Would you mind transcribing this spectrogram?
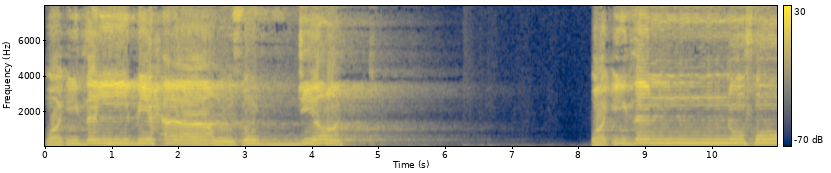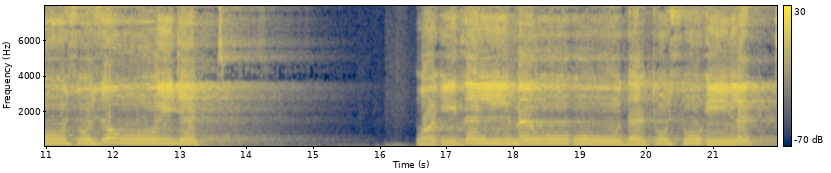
وإذا البحار سجرت وإذا النفوس زوجت وإذا الموءودة سئلت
